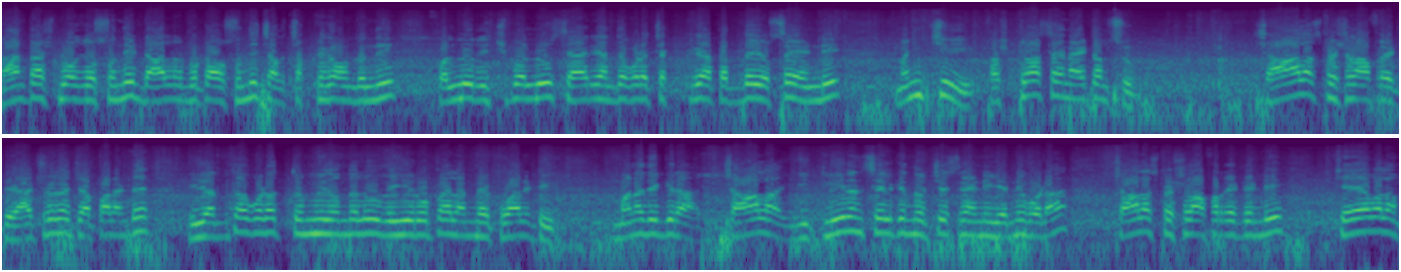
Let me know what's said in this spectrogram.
కాంట్రాస్ట్ బ్లౌజ్ వస్తుంది డాలర్ బుట్ట వస్తుంది చాలా చక్కగా ఉంటుంది. పళ్ళు రిచ్ పళ్ళు శారీ అంతా కూడా చక్కగా పెద్దవి వస్తాయండి. మంచి ఫస్ట్ క్లాస్ అయిన ఐటమ్స్. చాలా స్పెషల్ ఆఫర్ అయితే. యాక్చువల్గా చెప్పాలంటే ఇదంతా కూడా తొమ్మిది వందలు వెయ్యి రూపాయలు అమ్మే క్వాలిటీ మన దగ్గర చాలా ఈ క్లియరెన్స్ సేల్ కింద వచ్చేసినాయండి ఇవన్నీ కూడా. చాలా స్పెషల్ ఆఫర్ రేట్ అండి. కేవలం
